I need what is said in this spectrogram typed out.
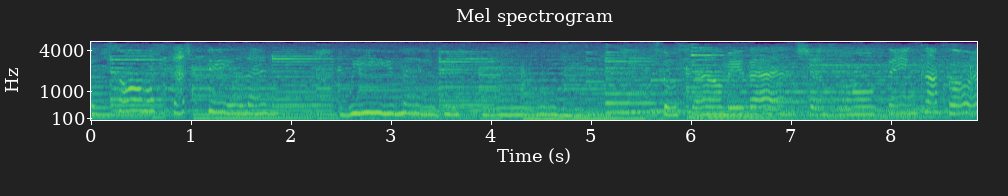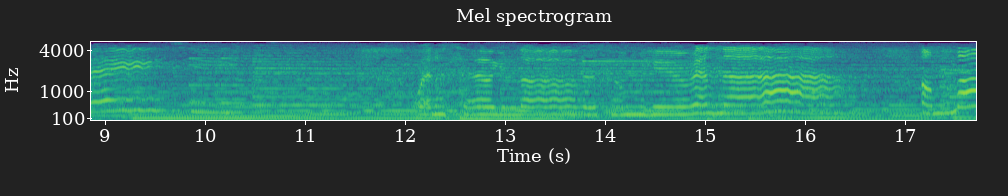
It's almost that feeling we met before. So tell me that you don't think I'm crazy. When I tell you love will come here and now. A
